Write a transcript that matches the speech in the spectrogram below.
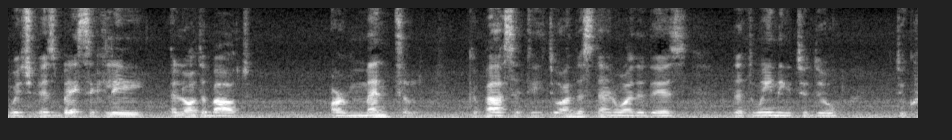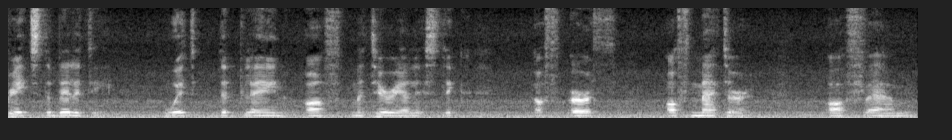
which is basically a lot about our mental capacity to understand what it is that we need to do to create stability with the plane of materialistic, of earth, of matter, of, um,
